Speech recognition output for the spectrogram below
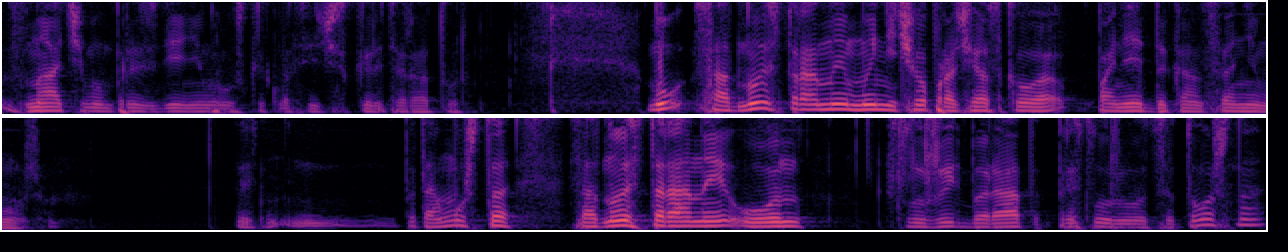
значимым произведением русской классической литературы. Ну, с одной стороны, мы ничего про Чацкого понять до конца не можем. Потому что, с одной стороны, он служить бы рад, прислуживаться тошно.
